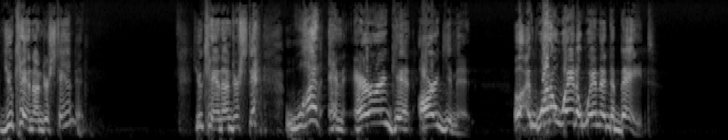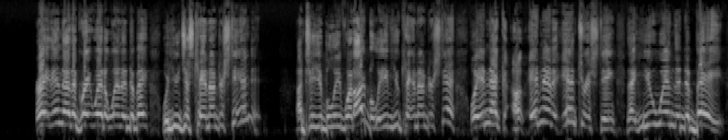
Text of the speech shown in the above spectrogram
You can't understand it. You can't understand. What an arrogant argument. What a way to win a debate. Right? Isn't that a great way to win a debate? Well, you just can't understand it. Until you believe what I believe, you can't understand. Well, isn't, that, uh, isn't it interesting that you win the debate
